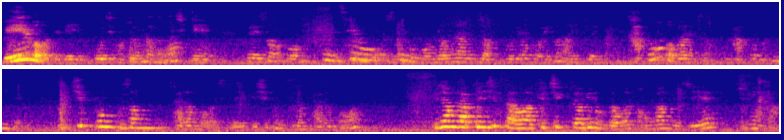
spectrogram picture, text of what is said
매일 먹었대, 매일. 오징어, 얼마나 조개. 맛있게. 예. 그래서 뭐, 큰 새우, 새우, 뭐, 명란젓, 뭐 이런 거에도 많이 들어있고. 가끔은 먹어야죠, 가끔은. 예. 식품 구성 자전거가 있어요. 이렇게 식품 구성 자전거. 균형 잡힌 식사와 규칙적인 운동은 건강 유지에 중요하다.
